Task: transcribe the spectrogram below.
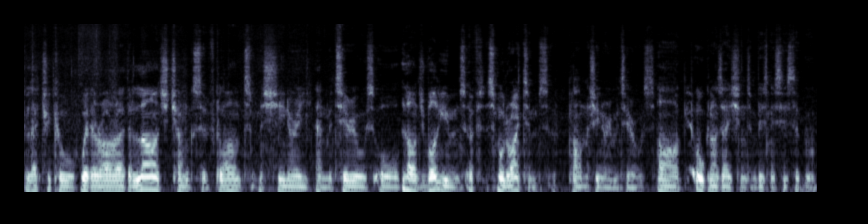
electrical, where there are either large chunks of plant, machinery, and materials, or large volumes of smaller items of plant, machinery, and materials, are organisations and businesses that will,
